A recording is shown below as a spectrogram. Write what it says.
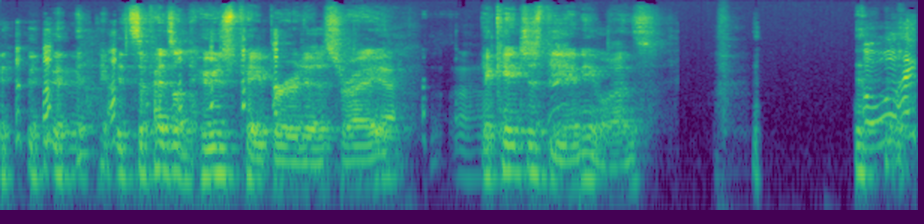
It depends on whose paper it is, right? Yeah. Uh-huh. It can't just be anyone's. oh well, I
